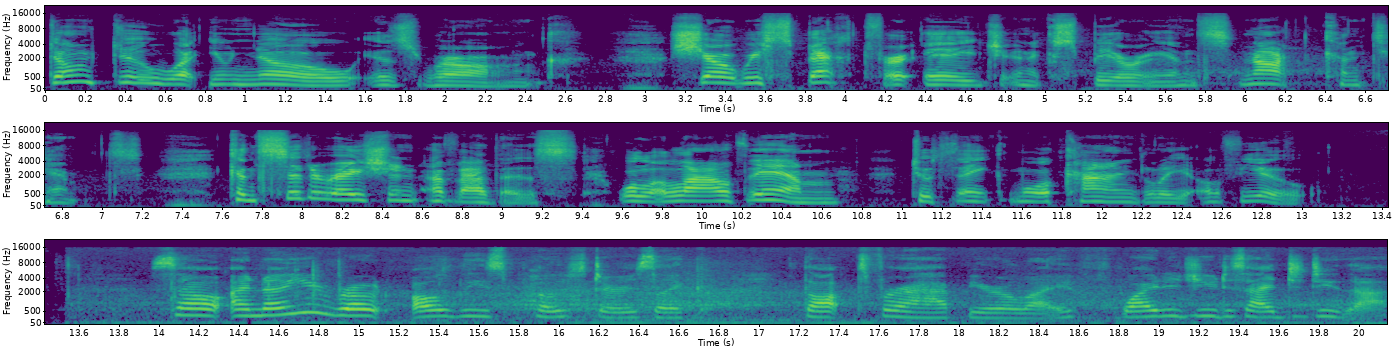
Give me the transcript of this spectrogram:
Don't do what you know is wrong. Show respect for age and experience, not contempt. Consideration of others will allow them to think more kindly of you. So I know you wrote all these posters like thoughts for a happier life. Why did you decide to do that?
